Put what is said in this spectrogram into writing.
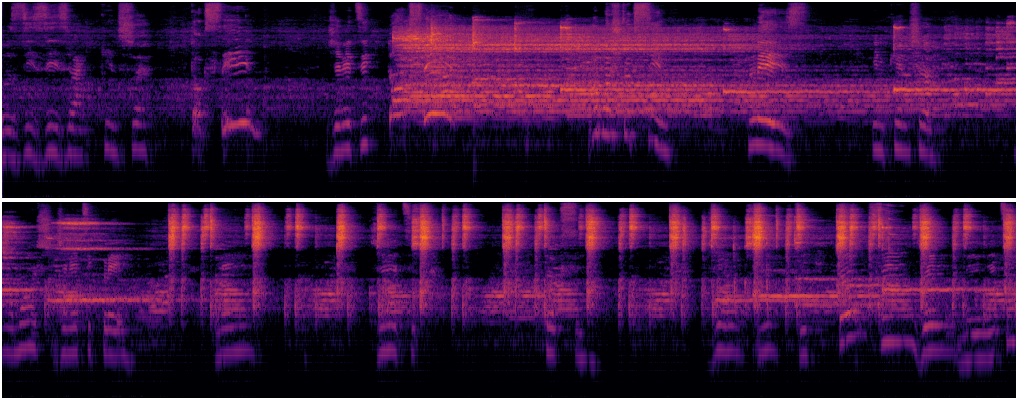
Those diseases like cancer, toxin, genetic toxin. How much plays in cancer? How much genetic play? Play genetic toxin. Genetic toxin, genetic,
